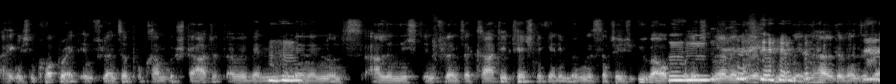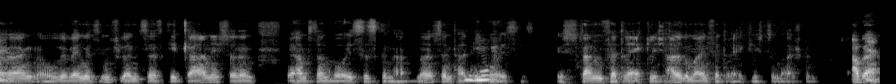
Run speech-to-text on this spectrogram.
eigentlich ein Corporate Influencer Programm gestartet, aber wir, mhm. wir nennen uns alle nicht Influencer. Gerade die Techniker, die mögen das natürlich überhaupt mhm. nicht. Ne? Wenn ihre Inhalte, wenn sie da sagen, oh, wir werden jetzt Influencer, das geht gar nicht, sondern wir haben es dann Voices genannt. Ne? Es sind halt die mhm. Voices. Ist dann verträglich, allgemein verträglich zum Beispiel. Aber ja.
